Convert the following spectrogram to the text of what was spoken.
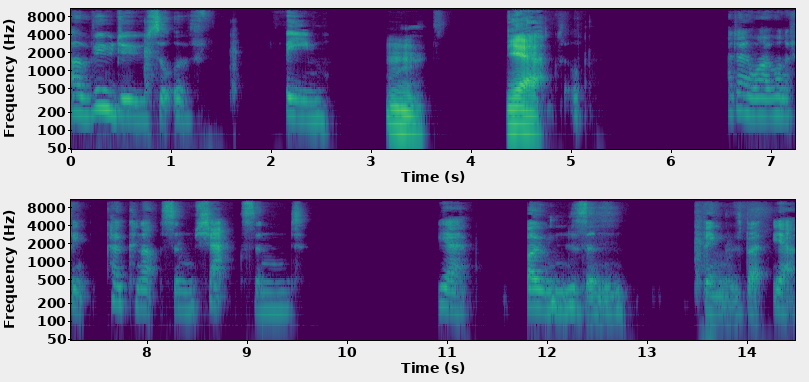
a voodoo sort of theme. Mm. Yeah, I don't know why I want to think coconuts and shacks and yeah, bones and things. But yeah,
